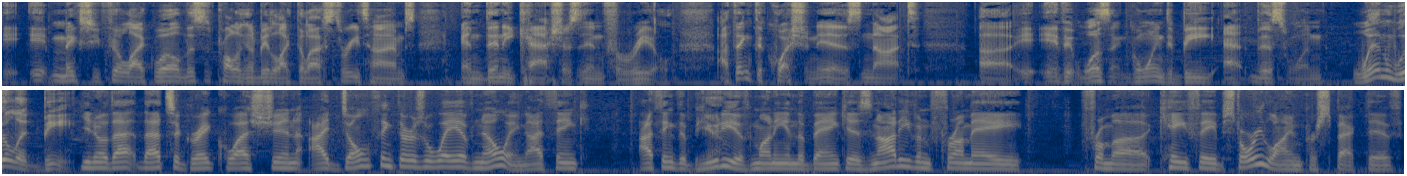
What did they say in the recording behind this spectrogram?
it, it makes you feel like, well, this is probably going to be like the last three times, and then he cashes in for real. I think the question is not uh, if it wasn't going to be at this one? When will it be? You know that that's a great question. I don't think there's a way of knowing. I think I think the beauty of Money in the Bank is not even from a from a kayfabe storyline perspective,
